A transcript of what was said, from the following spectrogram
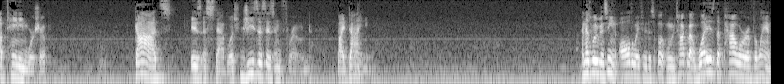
obtaining worship. God's is established, Jesus is enthroned by dying. And that's what we've been seeing all the way through this book. When we talk about what is the power of the Lamb,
